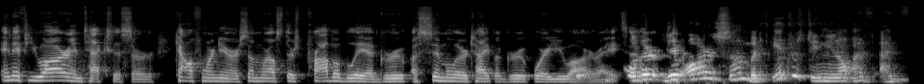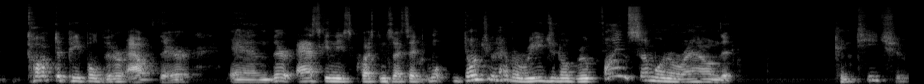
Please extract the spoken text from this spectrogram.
and if you are in Texas or California or somewhere else, there's probably a group, a similar type of group where you are, right? Well, so, there there are some, but interesting. You know, I've I've talk to people that are out there and they're asking these questions. I said, well, don't you have a regional group? Find someone around that can teach you.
